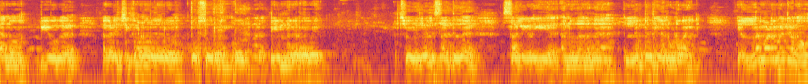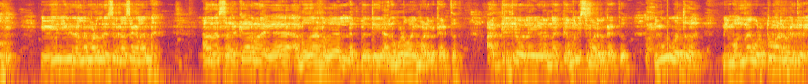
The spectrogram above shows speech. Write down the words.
ನಾನು ಬಿಯೋಗ ಆಗಡೆ ಚಿಕ್ಕಮಗಳೂರದವರು ತೋರಿಸಿದ್ರು ಭೀಮ್ ನಗರದ ಸೊ ಎಲ್ಲೆಲ್ಲಿ ಸಾಧ್ಯದ ಸಾಲಿಗಳಿಗೆ ಅನುದಾನದ ಲಭ್ಯತೆಗೆ ಅನುಗುಣವಾಗಿ ಎಲ್ಲ ಮಾಡ್ಬೇಕತ್ತೀವಿ ನಾವು. ನೀವೇನು ಹೇಳಿದ್ರೆ ಎಲ್ಲ ಮಾಡಿದ್ರೆ ಹೆಸರು ಕಳ್ಸಂಗಿಲ್ಲ ಅನ್ನ. ಆದ್ರೆ ಸರ್ಕಾರದಾಗ ಅನುದಾನದ ಲಭ್ಯತೆಗೆ ಅನುಗುಣವಾಗಿ ಮಾಡ್ಬೇಕಾಗ್ತದೆ. ಆದ್ಯತೆ ವಲಯಗಳನ್ನು ಗಮನಿಸಿ ಮಾಡ್ಬೇಕಾಗ್ತದೆ. ನಿಮಗೂ ಗೊತ್ತದ, ನಿಮ್ಮ ಹೊಲ್ದಾಗ ಒಟ್ಟು ಮಾಡ್ಬೇಕತ್ತೀರಿ.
